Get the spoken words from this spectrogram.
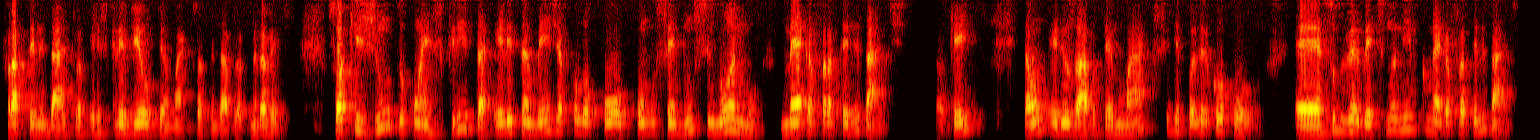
fraternidade, ele escreveu o termo max fraternidade pela primeira vez. Só que junto com a escrita, ele também já colocou como sendo um sinônimo mega fraternidade, ok? Então, ele usava o termo max e depois ele colocou é, subverbete sinonímico mega fraternidade.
